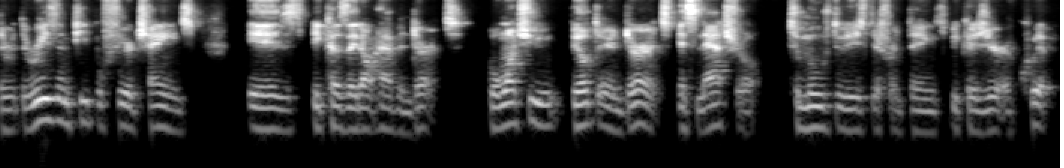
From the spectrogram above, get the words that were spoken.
The, the reason people fear change is because they don't have endurance. But once you build their endurance, it's natural to move through these different things because you're equipped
